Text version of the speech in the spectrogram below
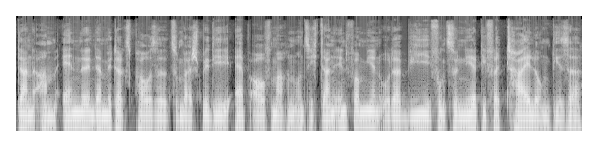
dann am Ende in der Mittagspause zum Beispiel die App aufmachen und sich dann informieren oder wie funktioniert die Verteilung dieser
